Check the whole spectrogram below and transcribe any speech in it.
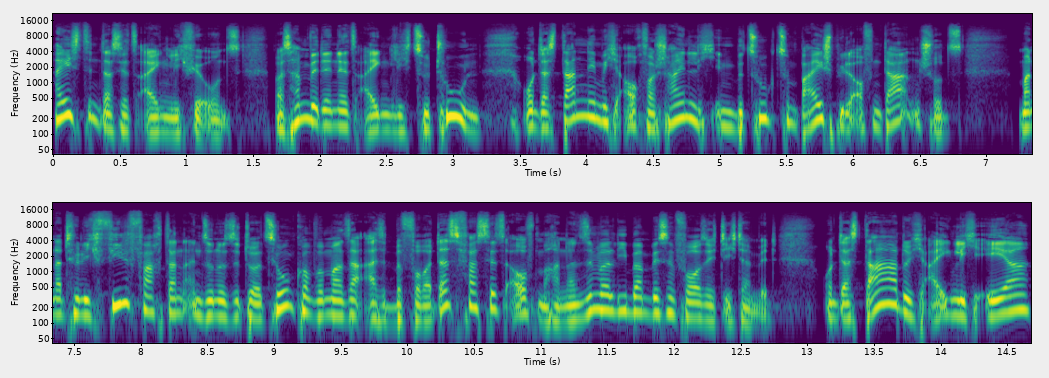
heißt denn das jetzt eigentlich für uns? Was haben wir denn jetzt eigentlich zu tun? Und dass dann nämlich auch wahrscheinlich in Bezug zum Beispiel auf den Datenschutz man natürlich vielfach dann in so eine Situation kommt, wo man sagt, also bevor wir das fast jetzt aufmachen, dann sind wir lieber ein bisschen vorsichtig damit. Und dass dadurch eigentlich eher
